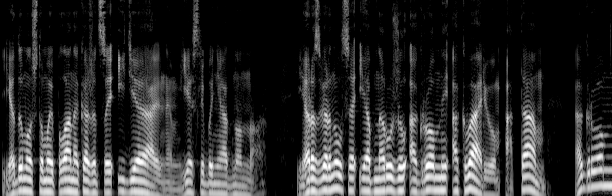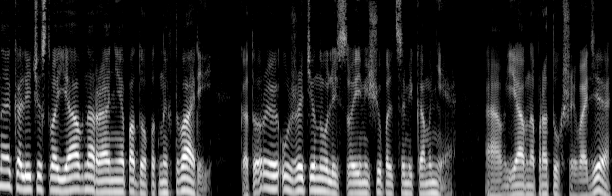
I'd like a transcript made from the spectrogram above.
Я думал, что мой план окажется идеальным, если бы не одно «но». Я развернулся и обнаружил огромный аквариум, а там огромное количество явно ранее подопытных тварей, которые уже тянулись своими щупальцами ко мне, а в явно протухшей воде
